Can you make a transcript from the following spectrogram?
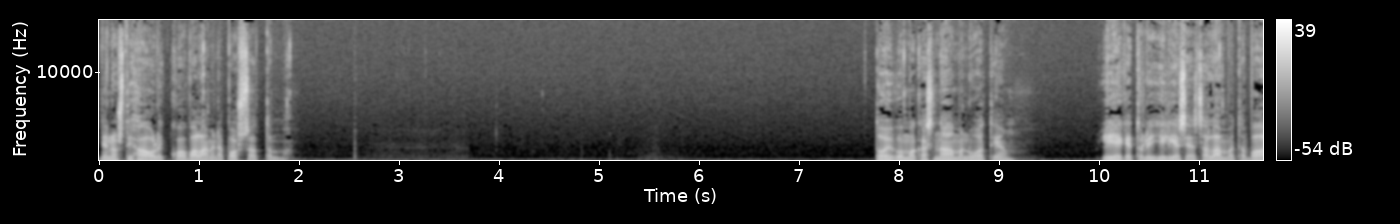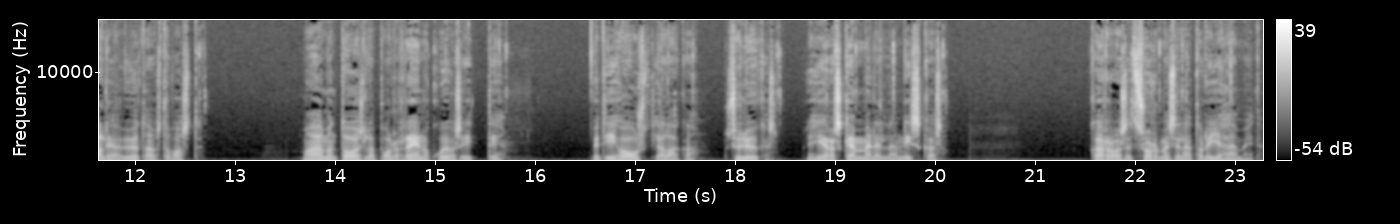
ja nosti haulikkoa valamina possauttamaan. Toivo makas naama nuotion. Lieket oli hiljaisia salamoita vaalia yötausta vasten. Maailman toisella puolella Reino kuivasi ittiä. Veti housut jalaka, sylykäs ja hieras kämmenellään niskaansa. Karvaset sormeselät oli jäämeitä.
